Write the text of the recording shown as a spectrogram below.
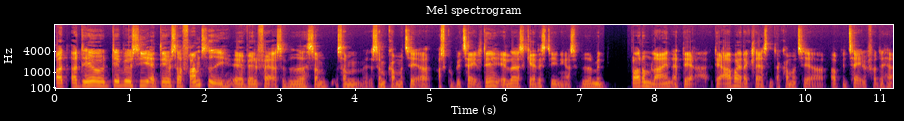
Og, og det, er jo, det vil jo sige, at det er jo så fremtidig øh, velfærd og så videre, som, som, som kommer til at, at skulle betale det, eller skattestigninger og så videre. Men bottom line, at det er, det er arbejderklassen, der kommer til at, at betale for det her.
